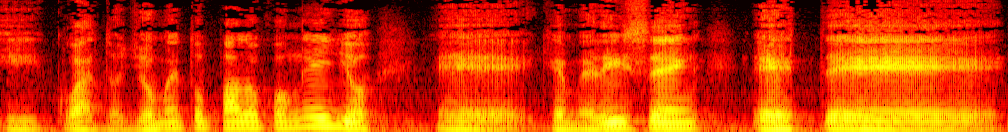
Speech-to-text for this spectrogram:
y cuando yo me he topado con ellos eh, que me dicen este,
